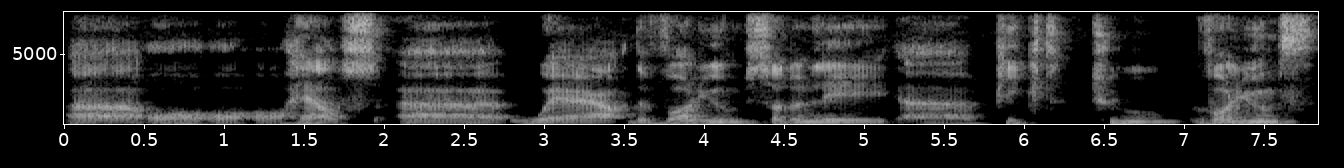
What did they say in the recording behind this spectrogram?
uh, or, or, or, health, uh, where the volume suddenly uh, peaked to volumes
